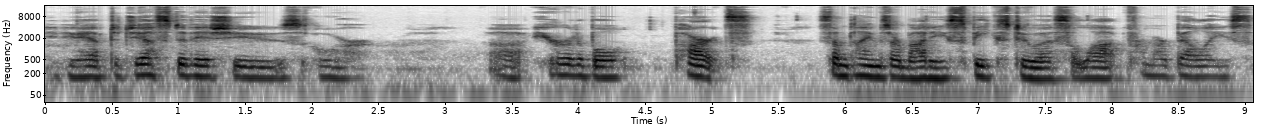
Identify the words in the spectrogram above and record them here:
If you have digestive issues or uh, irritable parts, sometimes our body speaks to us a lot from our bellies.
